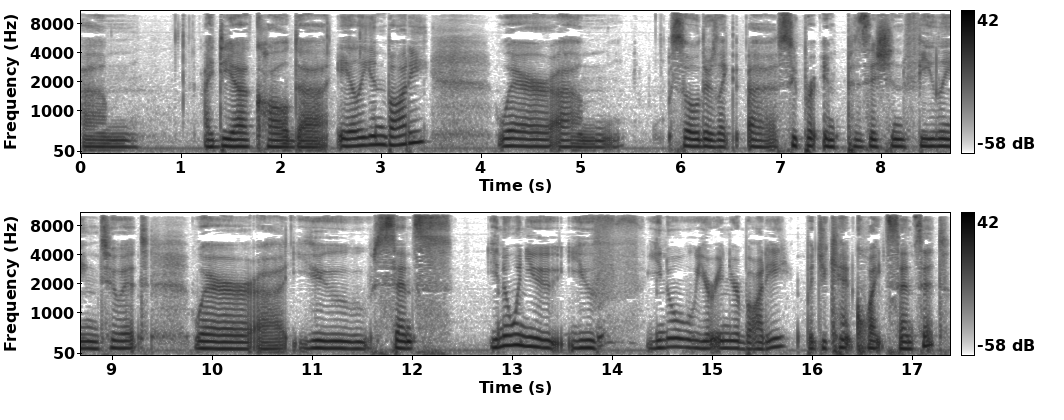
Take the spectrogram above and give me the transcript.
um, idea called uh, alien body, where um, so there's like a superimposition feeling to it, where uh, you sense, you know, when you you you know you're in your body, but you can't quite sense it.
